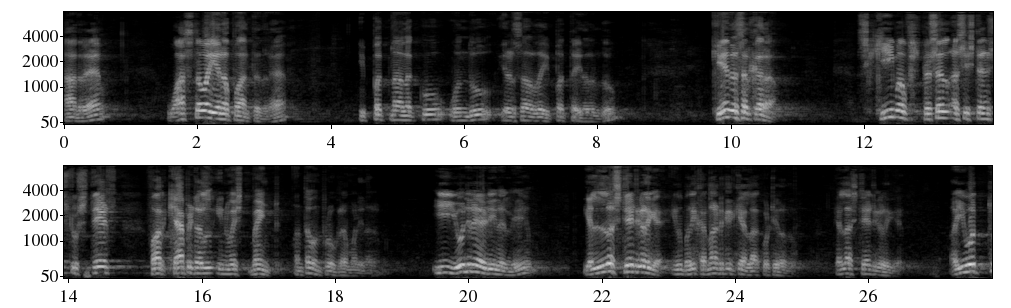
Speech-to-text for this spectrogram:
ಆದರೆ, ವಾಸ್ತವ ಏನಪ್ಪ ಅಂತಂದ್ರೆ, ಇಪ್ಪತ್ನಾಲ್ಕು ಒಂದು ಎರಡ್ ಸಾವಿರದ ಇಪ್ಪತ್ತೈದರಂದು ಕೇಂದ್ರ ಸರ್ಕಾರ scheme of special assistance to states for capital investment ಅಂತ ಒಂದು ಪ್ರೋಗ್ರಾಮ್ ಮಾಡಿದ್ದಾರೆ. ಈ ಯೋಜನೆ ಅಡಿಯಲ್ಲಿ ಎಲ್ಲ ಸ್ಟೇಟ್ಗಳಿಗೆ ಇದು ಬರೀ ಕರ್ನಾಟಕಕ್ಕೆ ಅಲ್ಲ, ಕೊಟ್ಟಿರೋದು. ಎಲ್ಲ ಸ್ಟೇಟ್ಗಳಿಗೆ ಐವತ್ತು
